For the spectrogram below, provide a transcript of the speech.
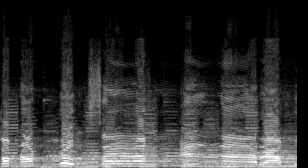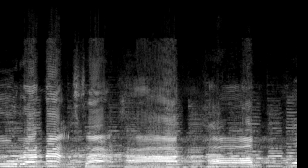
กำนันเริ่มสร้างอารามบูรณะสถานพอบไหว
